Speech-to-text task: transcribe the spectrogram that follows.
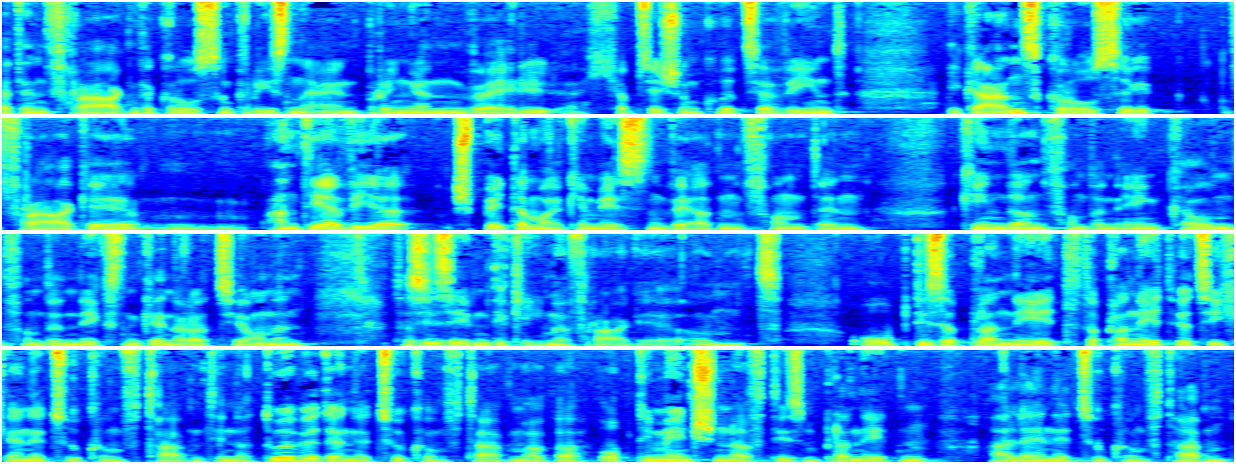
bei den Fragen der großen Krisen einbringen, weil, ich habe es eh schon kurz erwähnt, die ganz große Frage, an der wir später mal gemessen werden von den Kindern, von den Enkeln, von den nächsten Generationen. Das ist eben die Klimafrage. Und ob dieser Planet, der Planet wird sicher eine Zukunft haben, die Natur wird eine Zukunft haben, aber ob die Menschen auf diesem Planeten alle eine Zukunft haben,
